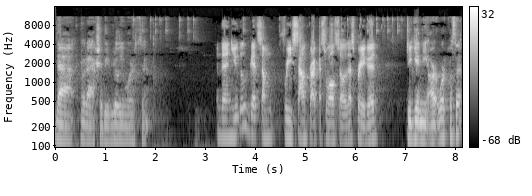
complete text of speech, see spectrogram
That would actually be really worth it. and then you will get some free soundtrack as well so that's pretty good Do you get any artwork with it?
